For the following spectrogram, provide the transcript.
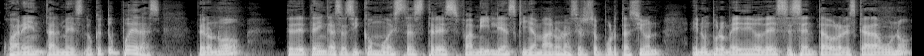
40 al mes. Lo que tú puedas. Pero no te detengas, así como estas tres familias que llamaron a hacer su aportación en un promedio de 60 dólares cada uno,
